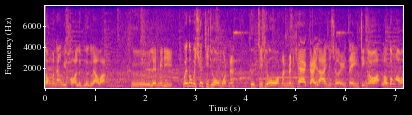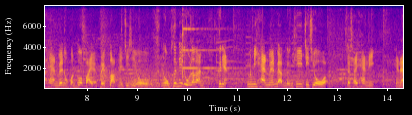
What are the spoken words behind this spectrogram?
ลองมานั่งวิเคราะห์ลึกๆแล้วอะ คือเล่นไม่ดี ไม่ต้องไปเชื่อ GTO หมดนะ คือ GTO มันเป็นแค่ไกด์ไลน์เฉยๆ แต่จริงๆแล้วเราต้องเอาแฮนด์เว้นของคนทั่วไปไปปรับใน GTO เดี๋ยวผมขึ้นให้ดูแล้วกัน คือเนี่ยมันมีแฮนด์เว้นแบบหนึ่งที่ GTO อะจะใช้แฮนด์นี้เห็นไหม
